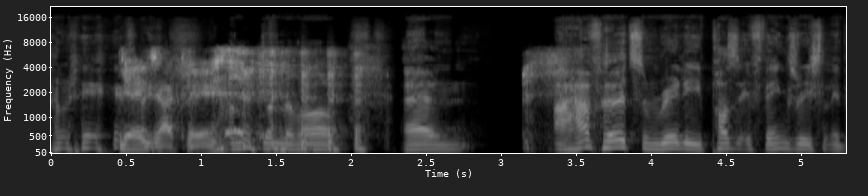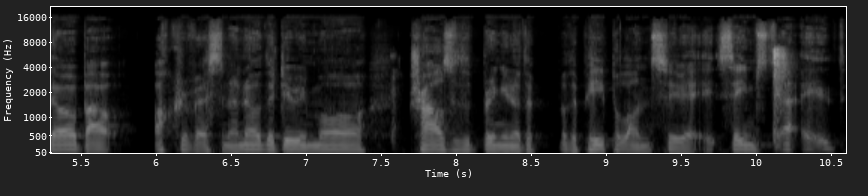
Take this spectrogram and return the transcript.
yeah, exactly. done them all. Um, I have heard some really positive things recently, though, about Ocrevus, and I know they're doing more trials with bringing other other people onto it. It seems to, uh, it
